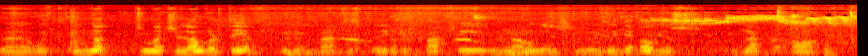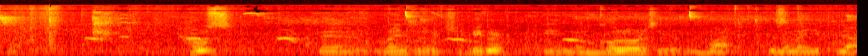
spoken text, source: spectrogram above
Uh, with not too much longer tail, mm -hmm. but a little bit buffy, mm-hmm. brownish, mm -hmm. with the obvious black. Oh, okay. Yeah. House the range a little bit bigger in Mm. colors, a little bit Right. it's Yeah. like Yeah.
